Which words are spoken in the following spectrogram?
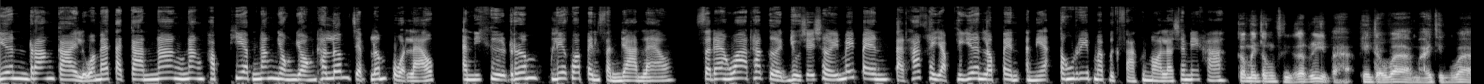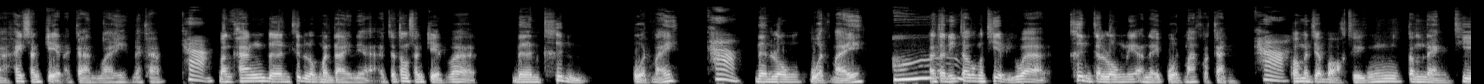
ยื่นร่างกายหรือว่าแม้แต่การนั่งนั่งพับเพียบนั่งยองๆ ถ้าเริ่มเจ็บเริ่มปวดแล้ว อันนี้คือเริ่มเรียกว่าเป็นสัญญาณแล้ว แสดงว่าถ้าเกิดอยู่เฉยๆไม่เป็น แต่ถ้าขยับเขยื่นแล้วเป็นอันเนี้ยต้องรีบมาปรึกษาคุณหมอแล้วใช่ไหมคะ ก็ไม่ต้องถึงกับรีบอะฮะเพียงแต่ว่าหมายถึงว่าให้สังเกตอาการไว้นะครับค่ะบางครั้งเดินขึ้นลงบันไดเนี่ยอาจจะต้องสังเกตว่าเดินขึ้นปวดไหมค่ะ เดินลงปวดไหมอ๋อแล้วตอนนี้ต้องเทียบอีกว่า ขึ้นกับลงเนี่ยอันไหนปวดมากกว่ากันค่ะเพราะมันจะบอกถึงตำแหน่งที่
